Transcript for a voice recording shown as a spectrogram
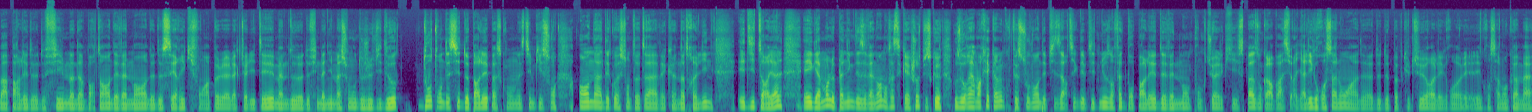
bah, parler de, films d'importants, d'événements, de, séries qui font un peu l'actualité, même de, de films d'animation ou de jeux vidéo dont on décide de parler parce qu'on estime qu'ils sont en adéquation totale avec euh, notre ligne éditoriale et également le planning des événements. Donc ça c'est quelque chose puisque vous aurez remarqué quand même qu'on fait souvent des petits articles des petites news en fait pour parler d'événements ponctuels qui se passent. Donc alors bien sûr il y a les gros salons hein, de, pop culture les gros les, gros salons comme euh,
